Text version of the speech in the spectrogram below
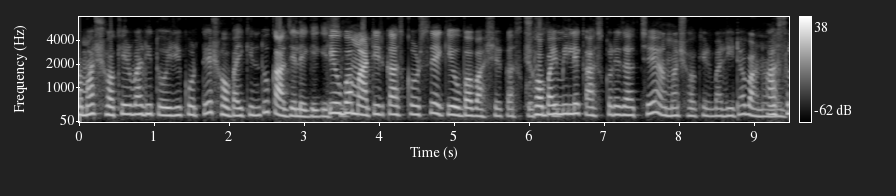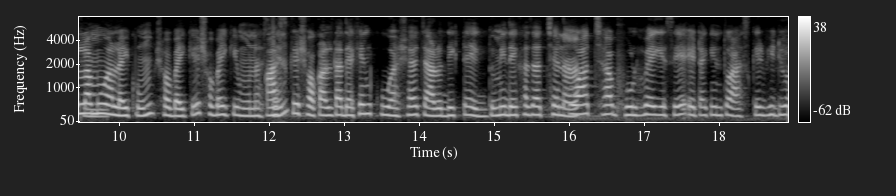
আমার শখের বাড়ি তৈরি করতে সবাই কিন্তু কাজে লেগে গেছে। কেউ বা মাটির কাজ করছে, কেউ বা বাঁশের কাজ করছে। সবাই মিলে কাজ করে যাচ্ছে, আমার শখের বাড়িটা বানানো আসসালামু আলাইকুম সবাইকে, সবাই কেমন আছে আজকে সকালটা দেখেন, কুয়াশায় চারদিকটা একদমই দেখা যাচ্ছে না। আচ্ছা ভুল হয়ে গেছে, এটা কিন্তু আজকের ভিডিও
